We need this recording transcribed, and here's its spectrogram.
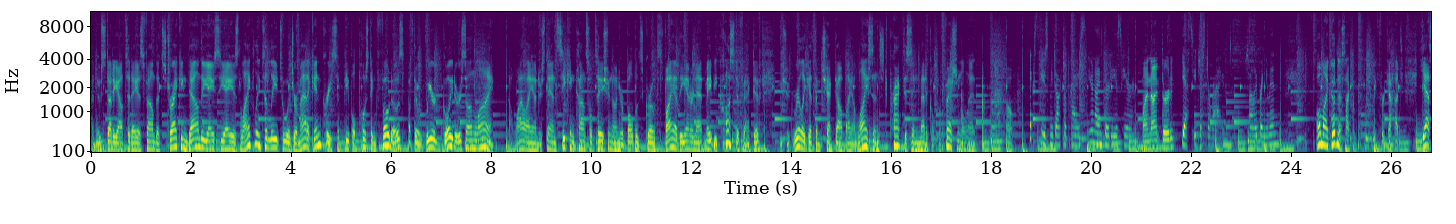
A new study out today has found that striking down the ACA is likely to lead to a dramatic increase of people posting photos of their weird goiters online. Now, while I understand seeking consultation on your bulbous growths via the internet may be cost effective, you should really get them checked out by a licensed, practicing medical professional and. Excuse me, Dr. Price. Your 930 is here. My 930? Yes, he just arrived. Shall I bring him in? Oh my goodness, I completely forgot. Yes,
